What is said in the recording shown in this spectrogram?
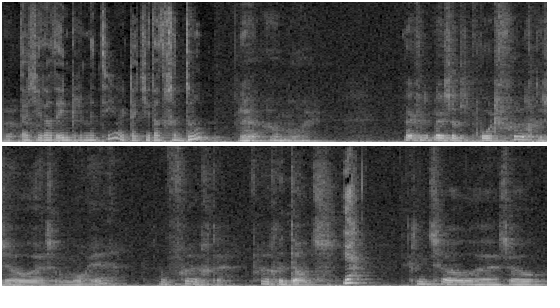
ja. Dat je dat implementeert, dat je dat gaat doen. Ja, oh, mooi. Ja, ik vind opeens dat het woord vreugde zo, eh, zo mooi, hè? Zo'n vreugde. Vreugdedans. Ja. Het klinkt zo, eh, zo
